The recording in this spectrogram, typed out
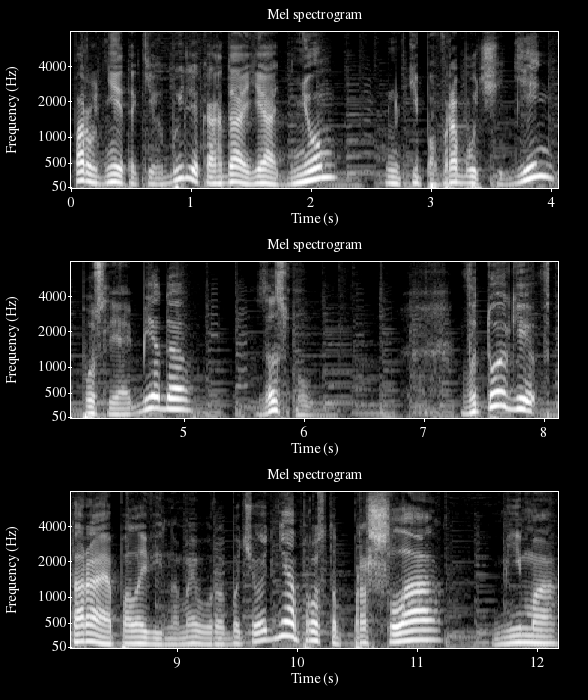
пару дней таких были, когда я днем, ну типа в рабочий день, после обеда, заснул. В итоге вторая половина моего рабочего дня просто прошла мимо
